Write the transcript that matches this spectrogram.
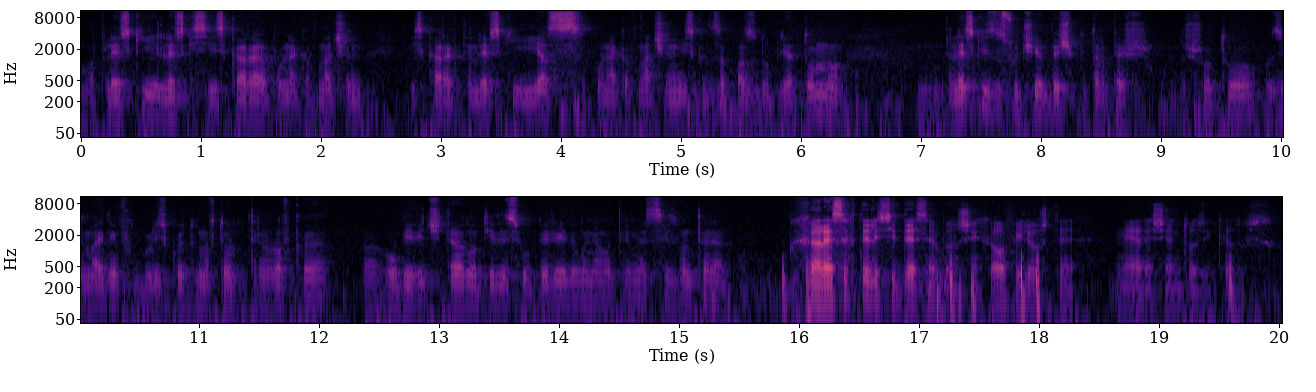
в Левски, Левски се изкара по някакъв начин, изкарахте Левски и аз по някакъв начин иска да запазя добрия тон, но Левски за случая беше потърпеш, защото взема един футболист, който на втората тренировка обяви, че трябва да отиде да се оперира и да го няма 3 месеца извън терен. Харесахте ли си десен външен халф или още не е решен този казус?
